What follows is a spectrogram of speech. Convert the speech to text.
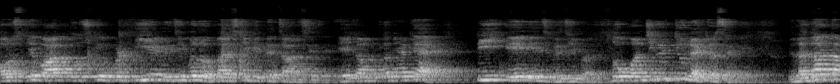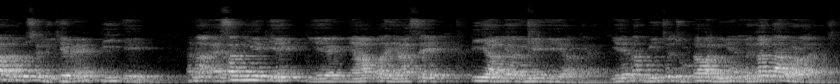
और उसके बाद उसके ऊपर टी ए विजिबल होता है इसके कितने चांसेस है? ए का मतलब यह क्या है? टी ए इज़ विजिबल दो कॉन्जिक्यूटिव लेटर्स है। लगातार रूप से लिखे हुए टी ए है ना? ऐसा नहीं है कि एक ये यहाँ पर, यहाँ से टी आ गया और ये ए आ गया। ये ना बीच में झूठा हुआ नहीं है, लगातार बड़ा है।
